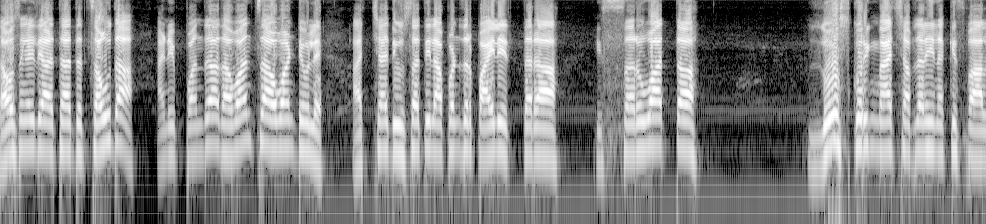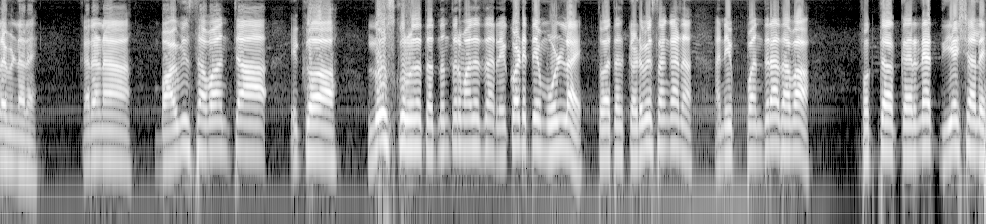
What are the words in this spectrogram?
धावसंख्येतील अर्थात चौदा आणि पंधरा धावांचं आव्हान ठेवलंय. आजच्या दिवसातील आपण जर पाहिले तर ही सर्वात लो स्कोरिंग मॅच आपल्याला ही नक्कीच पाहायला मिळणार आहे. कारण बावीस धावांचा एक लो स्कोर होता नंतर माझा रेकॉर्ड ते मोडलाय. तो आता कडवे सांगा ना. आणि पंधरा धावा. फक्त करण्यात यश आले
